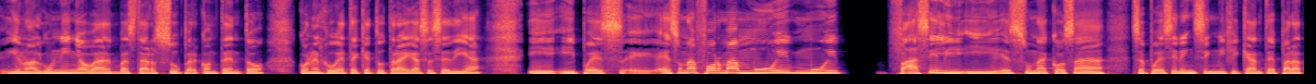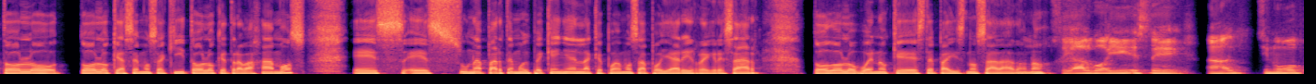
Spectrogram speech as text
you know, algún niño va, va a estar súper contento con el juguete que tú traigas ese día. Y, y pues eh, es una forma muy, muy fácil y, y es una cosa, se puede decir, insignificante para todo lo, todo lo que hacemos aquí, todo lo que trabajamos, es, es una parte muy pequeña en la que podemos apoyar y regresar todo lo bueno que este país nos ha dado, ¿no? Sí, algo ahí, este, ah, si no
